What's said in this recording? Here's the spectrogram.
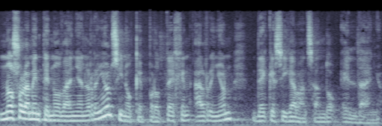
no solamente no dañan el riñón, sino que protegen al riñón de que siga avanzando el daño.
